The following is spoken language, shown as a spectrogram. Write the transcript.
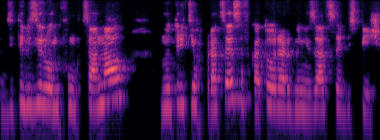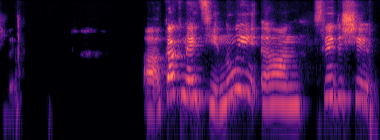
детализирован функционал внутри тех процессов, которые организация обеспечивает. А, как найти? Ну и э, следующий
